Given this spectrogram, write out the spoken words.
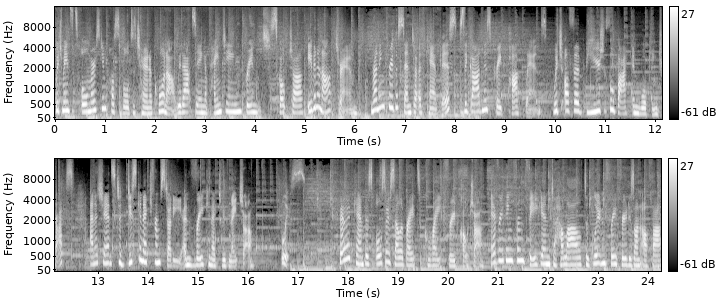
which means it's almost impossible to turn a corner without seeing a painting, print, sculpture, even an art tram. Running through the centre of campus is the Gardeners Creek Parklands, which offer beautiful bike and walking tracks and a chance to disconnect from study and reconnect with nature. Bliss. Burwood campus also celebrates great food culture. Everything from vegan to halal to gluten free food is on offer,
